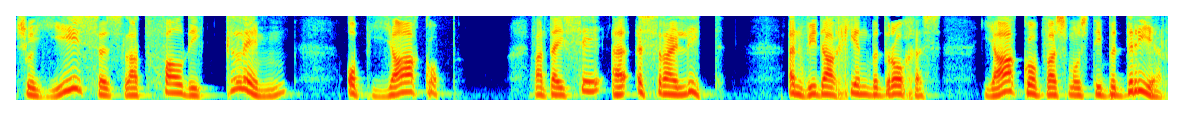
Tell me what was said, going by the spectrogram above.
So Jesus laat val die klem op Jakob want hy sê 'n Israeliet in wie daar geen bedrog is. Jakob was mos die bedrieër,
